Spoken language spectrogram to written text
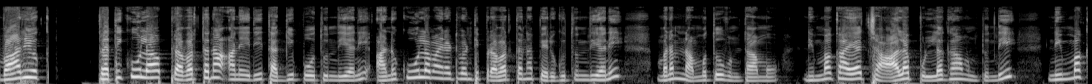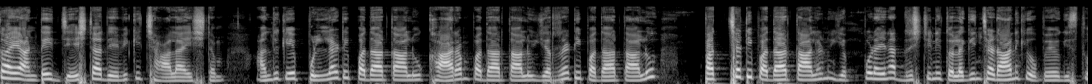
వారి యొక్క ప్రతికూల ప్రవర్తన అనేది తగ్గిపోతుంది అని అనుకూలమైనటువంటి ప్రవర్తన పెరుగుతుంది అని మనం నమ్ముతూ ఉంటాము. నిమ్మకాయ చాలా పుల్లగా ఉంటుంది. నిమ్మకాయ అంటే జ్యేష్ఠాదేవికి చాలా ఇష్టం. అందుకే పుల్లటి పదార్థాలు కారం పదార్థాలు ఎర్రటి పదార్థాలు పచ్చటి పదార్థాలను ఎప్పుడైనా దృష్టిని తొలగించడానికి ఉపయోగిస్తూ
